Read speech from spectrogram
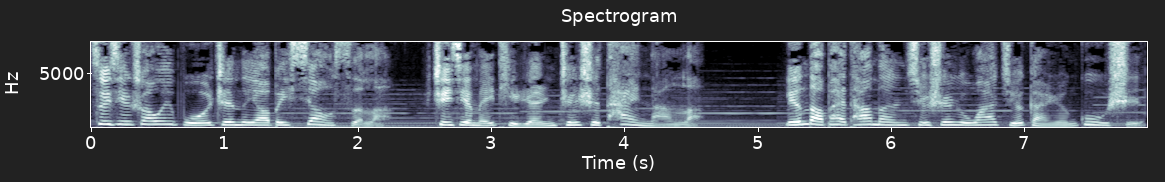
最近刷微博真的要被笑死了，这些媒体人真是太难了。领导派他们去深入挖掘感人故事，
